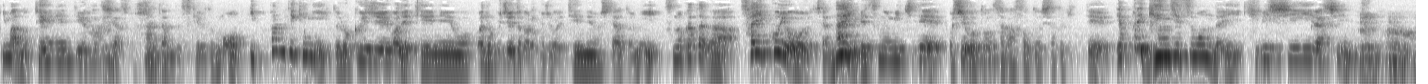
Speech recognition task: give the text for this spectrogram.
今あの定年っていう話が少し出たんですけれども、一般的に65で定年を、60とか65で定年をした後に、その方が再雇用じゃない別の道でお仕事を探そうとした時って、やっぱり現実問題厳しいらしいんですね。うん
